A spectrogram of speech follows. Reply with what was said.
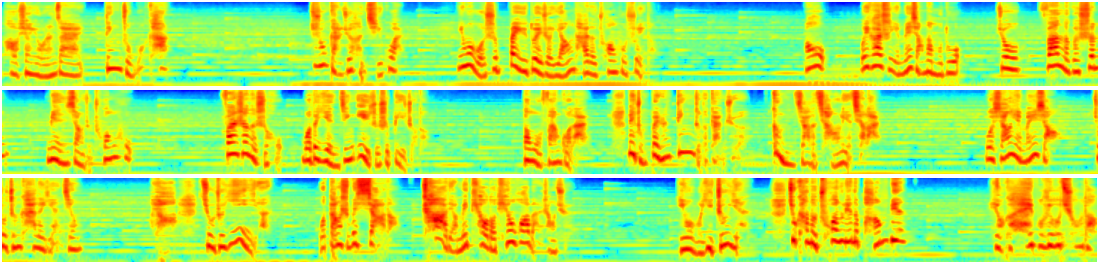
好像有人在盯着我看。这种感觉很奇怪，因为我是背对着阳台的窗户睡的。然后我一开始也没想那么多，就翻了个身，面向着窗户。翻身的时候，我的眼睛一直是闭着的。当我翻过来，那种被人盯着的感觉更加的强烈起来。我想也没想，就睁开了眼睛。哎呀，就这一眼，我当时被吓得差点没跳到天花板上去。因为我一睁眼，就看到窗帘的旁边有个黑不溜秋的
